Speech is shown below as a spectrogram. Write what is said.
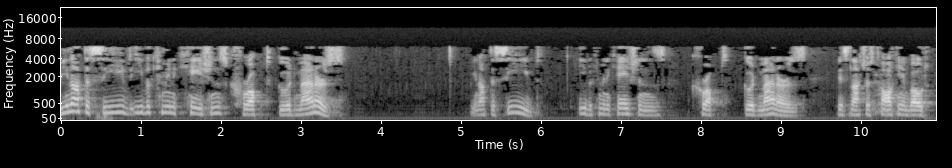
Be not deceived, evil communications corrupt good manners. Be not deceived, evil communications corrupt good manners. It's not just talking about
